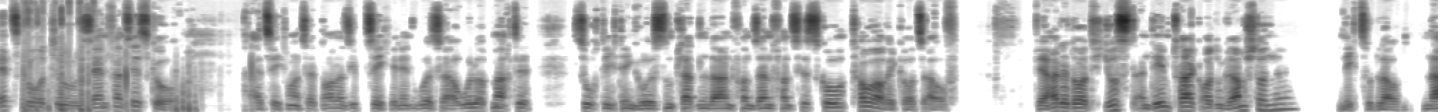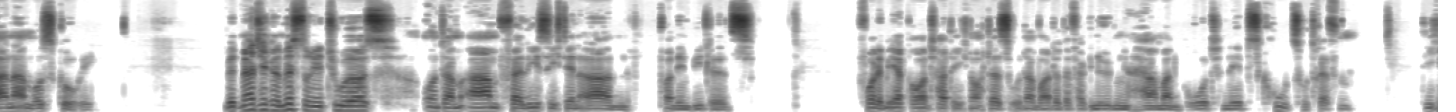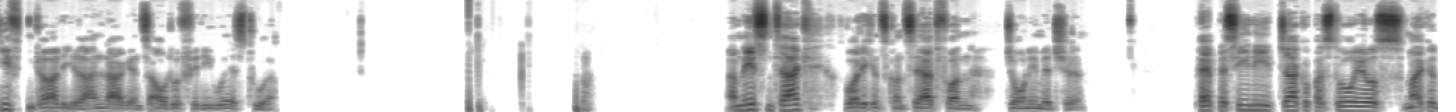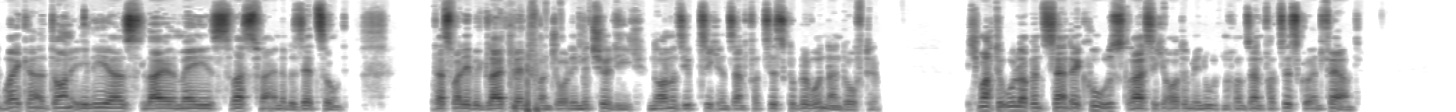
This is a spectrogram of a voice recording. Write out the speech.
Let's go to San Francisco. Als ich 1979 in den USA Urlaub machte, suchte ich den größten Plattenladen von San Francisco, Tower Records, auf. Wer hatte dort just an dem Tag Autogrammstunde? Nicht zu glauben. Nana Muscuri. Mit Magical Mystery Tours unterm Arm verließ ich den Laden von den Beatles. Vor dem Airport hatte ich noch das unerwartete Vergnügen, Hermann Brot nebst Crew zu treffen. Die hieften gerade ihre Anlage ins Auto für die US-Tour. Am nächsten Tag wollte ich ins Konzert von Joni Mitchell. Pat Messini, Jaco Pastorius, Michael Brecker, Don Elias, Lyle Mays, was für eine Besetzung. Das war die Begleitband von Joni Mitchell, die ich 79 in San Francisco bewundern durfte. Ich machte Urlaub in Santa Cruz, 30 Autominuten von San Francisco entfernt.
